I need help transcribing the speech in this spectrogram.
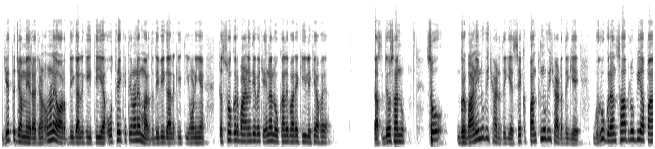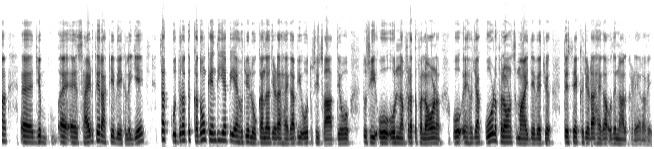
ਜਿੱਤ ਜੰਮੇ ਰਜਣ ਉਹਨਾਂ ਨੇ ਔਰਤ ਦੀ ਗੱਲ ਕੀਤੀ ਹੈ, ਉੱਥੇ ਹੀ ਕਿਤੇ ਉਹਨਾਂ ਨੇ ਮਰਦ ਦੀ ਵੀ ਗੱਲ ਕੀਤੀ ਹੋਣੀ ਹੈ। ਦੱਸੋ ਗੁਰਬਾਣੀ ਦੇ ਵਿੱਚ ਇਹਨਾਂ ਲੋਕਾਂ ਦੇ ਬਾਰੇ ਕੀ ਲਿਖਿਆ ਹੋਇਆ? ਦੱਸ ਦਿਓ ਸਾਨੂੰ। ਸੋ ਗੁਰਬਾਣੀ ਨੂੰ ਵੀ ਛੱਡ ਦਈਏ ਸਿੱਖ ਪੰਥ ਨੂੰ ਵੀ ਛੱਡ ਦਈਏ ਗੁਰੂ ਗ੍ਰੰਥ ਸਾਹਿਬ ਨੂੰ ਵੀ ਆਪਾਂ ਅਹ, ਜੇ ਸਾਈਡ ਤੇ ਰੱਖ ਕੇ ਵੇਖ ਲਈਏ ਤਾਂ ਕੁਦਰਤ ਕਦੋਂ ਕਹਿੰਦੀ ਹੈ ਵੀ ਇਹੋ ਜਿਹੇ ਲੋਕਾਂ ਦਾ ਜਿਹੜਾ ਹੈਗਾ ਵੀ ਉਹ ਤੁਸੀਂ ਸਾਥ ਦਿਓ ਤੁਸੀਂ ਉਹ ਉਹ ਨਫ਼ਰਤ ਫੈਲਾਉਣ ਉਹ ਇਹੋ ਜਿਹਾ ਕੋੜ ਫੈਲਾਉਣ ਸਮਾਜ ਦੇ ਵਿੱਚ ਤੇ ਸਿੱਖ ਜਿਹੜਾ ਹੈਗਾ ਉਹਦੇ ਨਾਲ ਖੜਿਆ ਰਵੇ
